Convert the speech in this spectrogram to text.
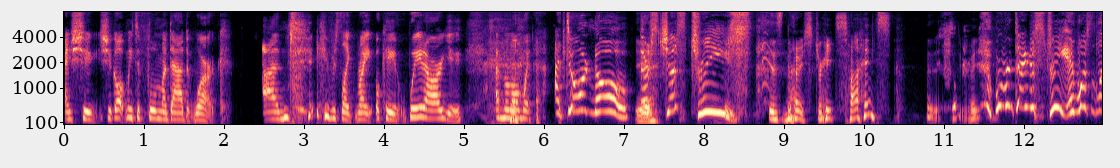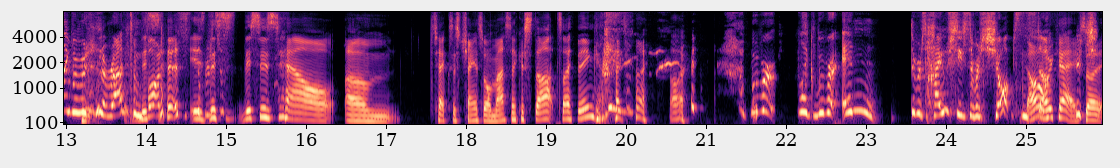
and she she got me to phone my dad at work, and he was like, "Right, okay, where are you?" And my mum went, "I don't know. There's just trees. There's no street signs. We were down a street. It wasn't like we were in a random this, forest. is There was this this is how um Texas Chainsaw Massacre starts? I think. I don't know. just- we were like we were in. There was houses. There was shops and Oh, stuff. okay. So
